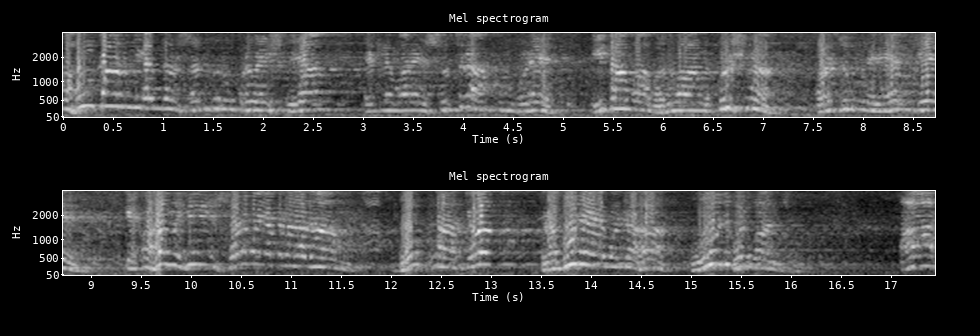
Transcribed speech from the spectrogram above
અહંકારની અંદર સદગુરુ પ્રવેશ કર્યા, એટલે મારે સૂત્ર આપવું પડે. ગીતામાં ભગવાન કૃષ્ણ અર્જુનને એમ કે કે, અહમ હિ સર્વ યજ્ઞાનામ ભોગતા ચ પ્રભુને વચઃ. હું જ ભગવાન છું. આ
